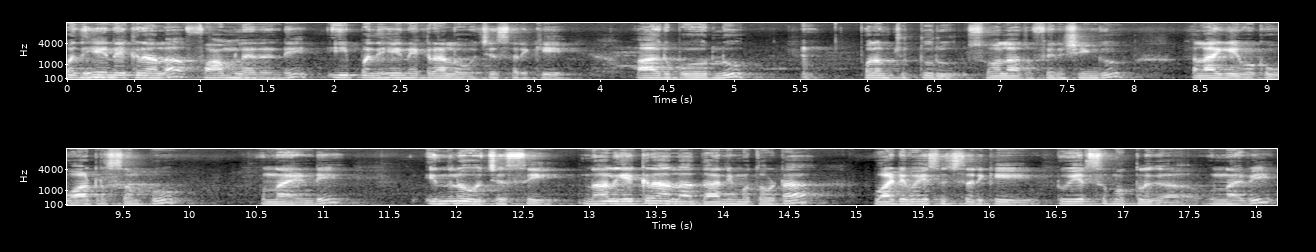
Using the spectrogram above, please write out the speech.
పదిహేను ఎకరాల ఫామ్ ల్యాండ్ అండి. ఈ పదిహేను ఎకరాలు వచ్చేసరికి ఆరు బోర్లు పొలం చుట్టూరు సోలార్ ఫినిషింగు అలాగే ఒక వాటర్ సంపు ఉన్నాయండి. ఇందులో వచ్చేసి నాలుగు ఎకరాల దానిమ్మ తోట వాటి వయసు వచ్చేసరికి టూ ఇయర్స్ మొక్కలుగా ఉన్నవి.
